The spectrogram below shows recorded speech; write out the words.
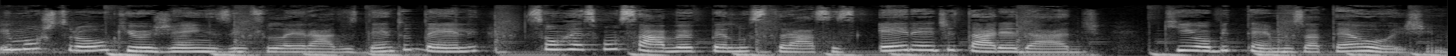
e mostrou que os genes enfileirados dentro dele são responsáveis pelos traços hereditariedade que obtemos até hoje.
